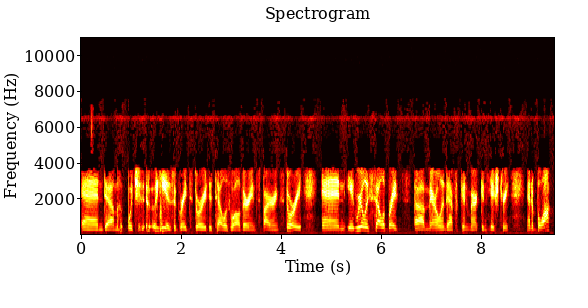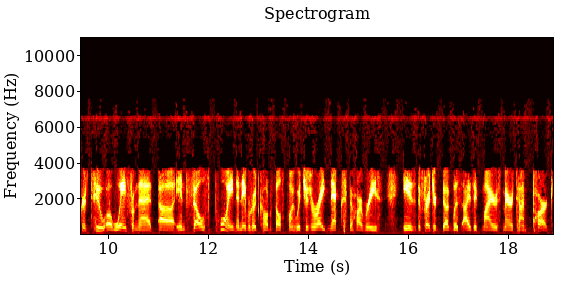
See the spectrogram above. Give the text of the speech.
and um, which is, he has a great story to tell as well, a very inspiring story, and it really celebrates uh, Maryland African American history. And a block or two away from that, uh, in Fells Point, a neighborhood called Fells Point, which is right next to Harbor East, is the Frederick Douglass Isaac Myers Maritime Park.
